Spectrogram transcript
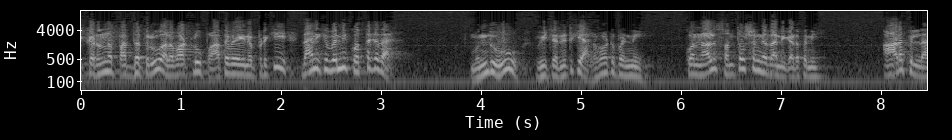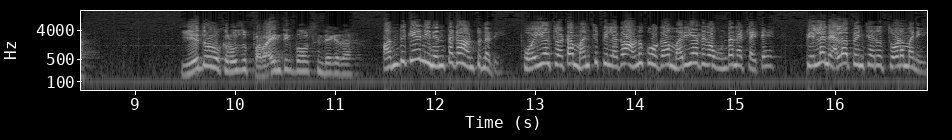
ఇక్కడున్న పద్ధతులు అలవాట్లు పాతవే అయినప్పటికీ దానికి ఇవన్నీ కొత్త కదా. ముందు వీటన్నిటికీ అలవాటు పడిని. కొన్నాళ్ళు సంతోషంగా దాన్ని గడపని. ఆడపిల్ల ఏదో ఒక రోజు పరాయింటికి పోవాల్సిందే కదా. అందుకే నేను ఎంతగా అంటున్నది. పోయే చోట మంచి పిల్లగా అనుకోగా మర్యాదగా ఉండనట్లయితే పిల్లని ఎలా పెంచారో చూడమని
